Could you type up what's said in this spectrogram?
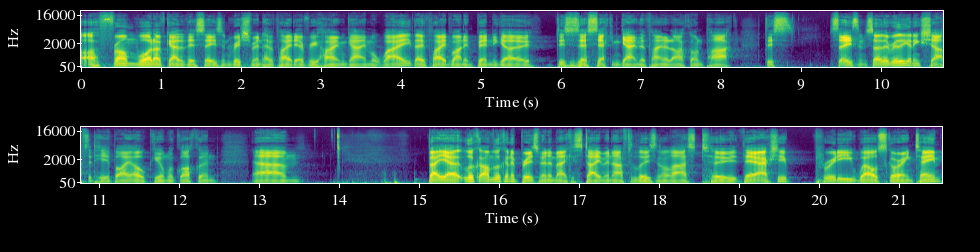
uh, from what I've gathered this season, Richmond have played every home game away. They've played one in Bendigo. This is their second game they're playing at Icon Park this season. So they're really getting shafted here by old Gil McLachlan. Um, but yeah, look, I'm looking at Brisbane to make a statement after losing the last two. They're actually a pretty well scoring team.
